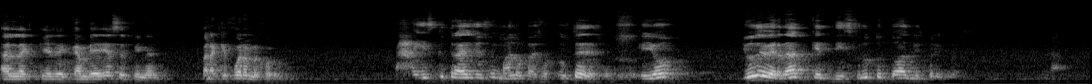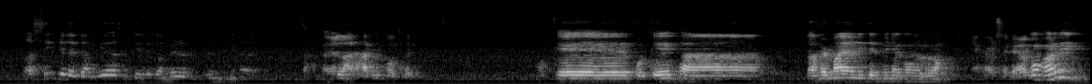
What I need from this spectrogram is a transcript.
a la que le cambiarías el final para que fuera mejor. Ay, es que otra vez yo soy malo para eso. Ustedes, güey, porque yo, yo de verdad que disfruto todas mis películas. No. Así que le cambié, que le cambié el, el final. La de Harry Potter. ¿Por qué, por qué esta, la Hermione termina con el Ron? Tenía que haberse quedado con Harry.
